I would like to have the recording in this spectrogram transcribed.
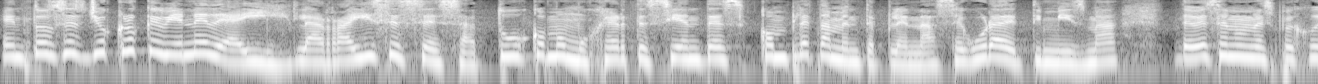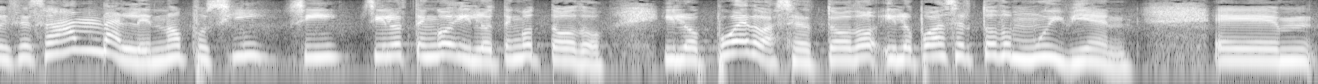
Entonces yo creo que viene de ahí, la raíz es esa. Tú como mujer te sientes completamente plena, segura de ti misma, te ves en un espejo y dices, ándale, no, pues sí, sí, sí lo tengo y lo tengo todo, y lo puedo hacer todo, y lo puedo hacer todo muy bien. Eh,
